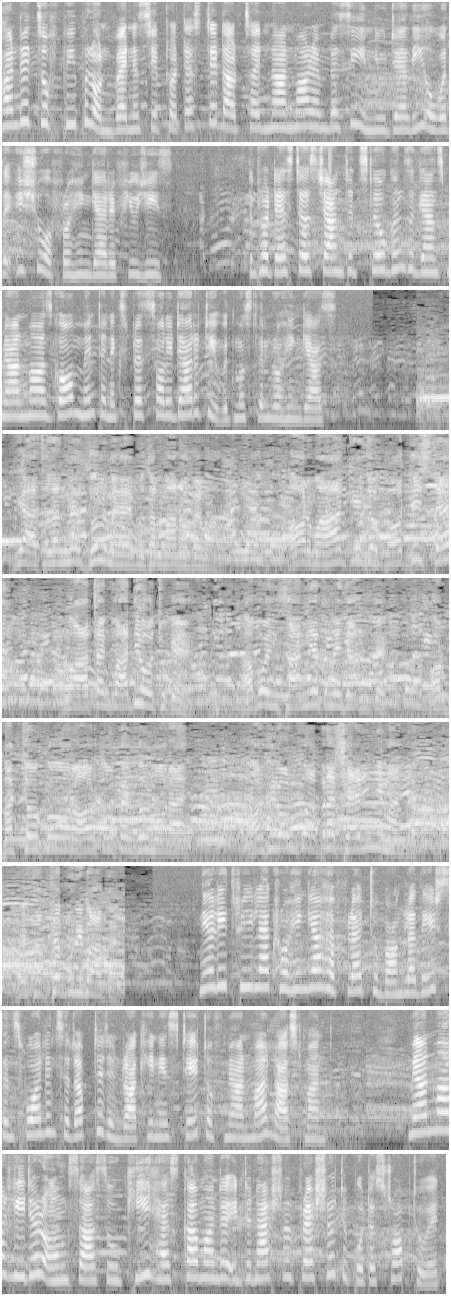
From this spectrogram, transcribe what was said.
Hundreds of people on Wednesday protested outside Myanmar embassy in New Delhi over the issue of Rohingya refugees. The protesters chanted slogans against Myanmar's government and expressed solidarity with Muslim Rohingyas. ये असलन में जुल्म है मुसलमानों पे वहाँ और वहाँ के जो बौद्धिस्ट हैं वो आतंकवादी हो चुके हैं अब वो इंसानियत नहीं जानते और बच्चों को और औरतों पे जुल्म हो रहा है और फिर उनको अपना शहर ही नहीं मान रहे ये सबसे बुरी बात है Nearly 3 lakh Rohingya have fled to Bangladesh since violence erupted in Rakhine state of Myanmar last month. Myanmar leader Aung San Suu Kyi has come under international pressure to put a stop to it.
